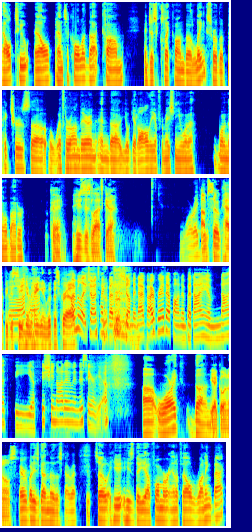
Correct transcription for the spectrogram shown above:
L2LPensacola.com and just click on the links or the pictures uh, with her on there, and, and uh, you'll get all the information you want to want to know about her. Okay. Who's this last guy? Warrick. I'm so happy to see him Uh-huh. hanging with this crowd. I'm gonna let John talk about this gentleman. I've I've read up on him, but I am not the aficionado in this area. Uh, Warrick Dunn. Yeah, go Noles. Everybody's got to know this guy, right? So he, he's the uh, former NFL running back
